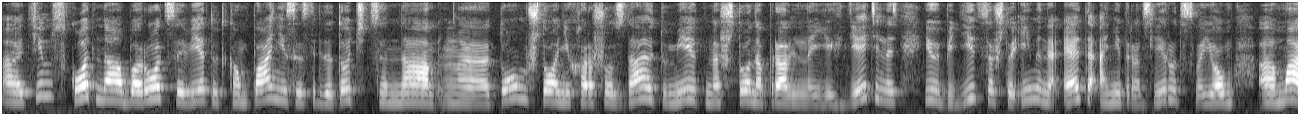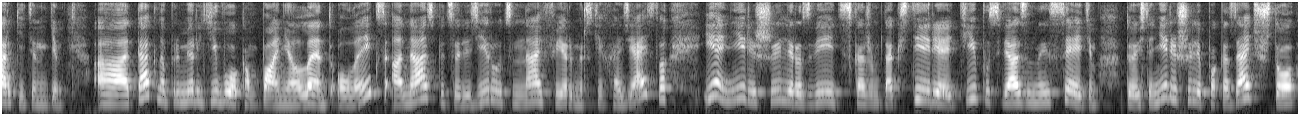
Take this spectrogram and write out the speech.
А, Тим Скотт, наоборот, советует компании сосредоточиться на э, том, что они хорошо знают, умеют, на что направлена их деятельность, и убедиться, что именно это они транслируют в своем а, маркетинге. А, так, например, его компания Land O'Lakes, она специализируется на фермерских хозяйствах, и они решили развеять, скажем так, стереотипы, связанные с этим. То есть они решили показать, что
